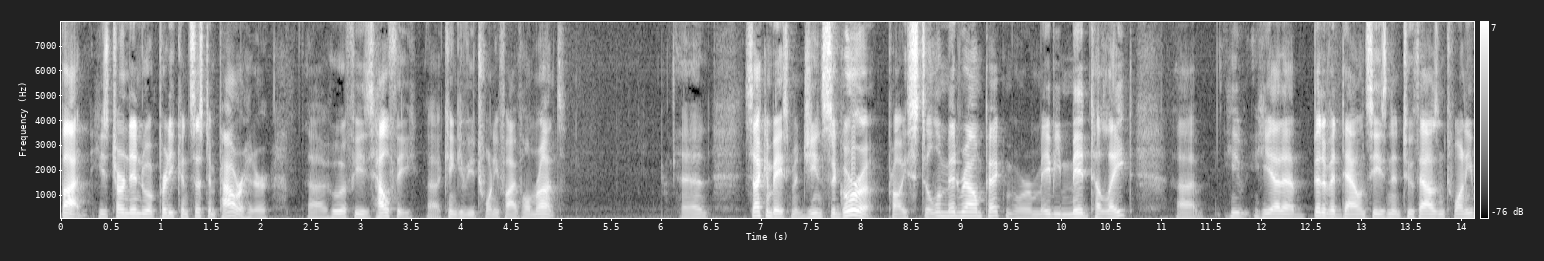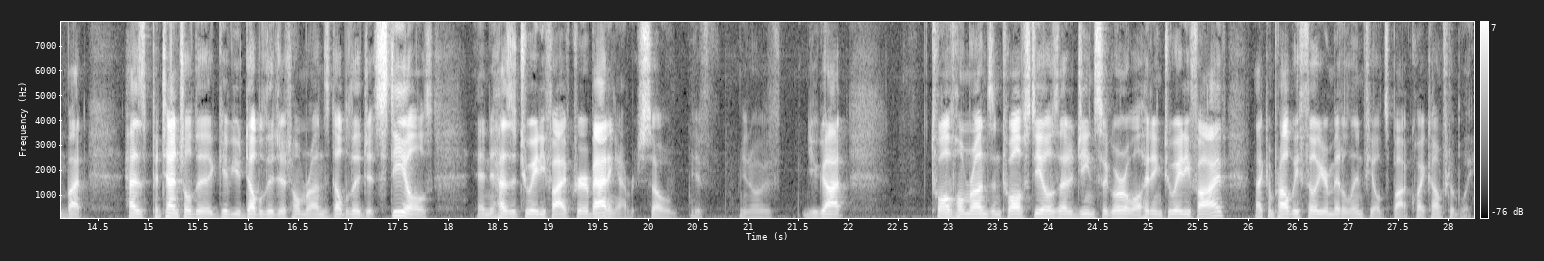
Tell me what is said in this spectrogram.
but he's turned into a pretty consistent power hitter uh, who, if he's healthy, can give you 25 home runs. And second baseman, Jean Segura, probably still a mid round pick or maybe mid to late. Uh, he, he had a bit of a down season in 2020, but has potential to give you double digit home runs, double digit steals, and has a 285 career batting average. So if you know if you got 12 home runs and 12 steals out of Jean Segura while hitting 285, that can probably fill your middle infield spot quite comfortably.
